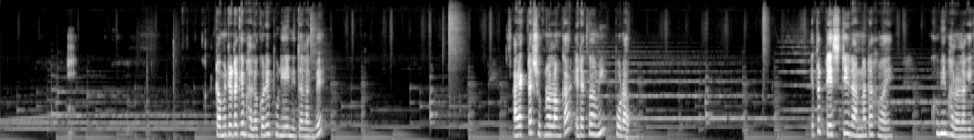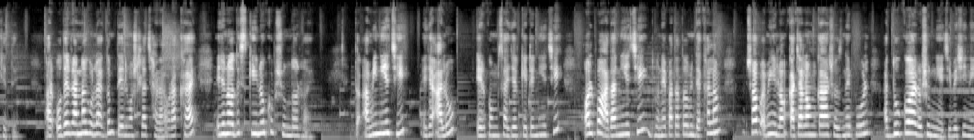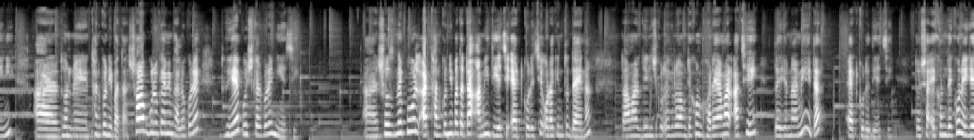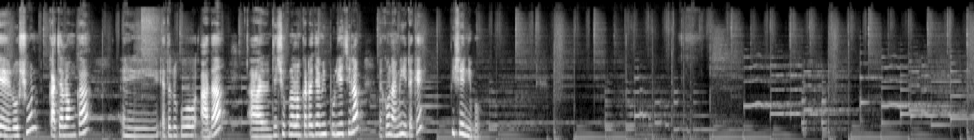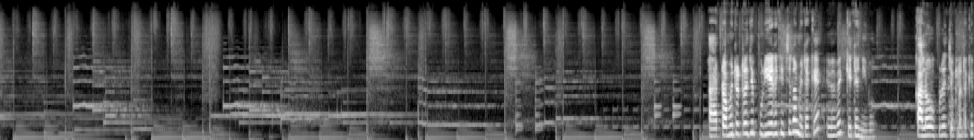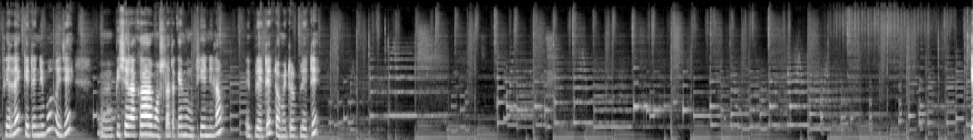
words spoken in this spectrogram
টমেটোটাকে ভালো করে পুড়িয়ে নিতে লাগবে। আর একটা শুকনো লঙ্কা, এটাকেও আমি পোড়াবো। এত টেস্টি রান্নাটা হয়। খুবই ভালো লাগে খেতে। আর ওদের রান্নাগুলো একদম তেল মশলা ছাড়া ওরা খায় এই জন্য ওদের স্কিনও খুব সুন্দর হয়। তো আমি নিয়েছি এই যে আলু, এরকম সাইজের কেটে নিয়েছি, অল্প আদা নিয়েছি, ধনে পাতা তো আমি দেখালাম, সব আমি কাঁচা লঙ্কা, সজনে ফুল আর দু কোয়া রসুন নিয়েছি, বেশি নেইনি। আর ধনে, থানকুনি পাতা, সবগুলোকে আমি ভালো করে ধুয়ে পরিষ্কার করে নিয়েছি। আর সজনে ফুল আর থানকুনি পাতাটা আমি দিয়েছি অ্যাড করেছি, ওরা কিন্তু দেয় না। তো আমার জিনিসগুলো, এগুলো যখন ঘরে আমার আছেই, তো এই জন্য আমি এটা অ্যাড করে দিয়েছি। তো এখন দেখুন এই যে রসুন, কাঁচা লঙ্কা, এই এতটুকু আদা, আর যে শুকনো লঙ্কাটা যে আমি পুড়িয়েছিলাম, এখন আমি এটাকে পিষে নিব। আর টমেটোটা যে পুড়িয়ে রেখেছিলাম, এটাকে এভাবে কেটে নিব। কালো উপরে চোকলাটাকে ফেলে কেটে নিব। ওই যে পিষে রাখা মশলাটাকে আমি উঠিয়ে নিলাম ওই প্লেটে, টমেটোর প্লেটে।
